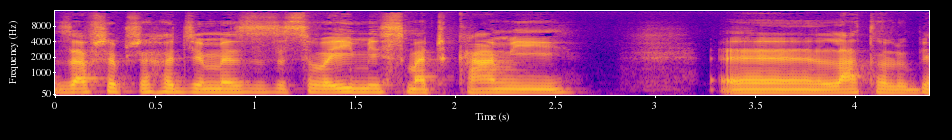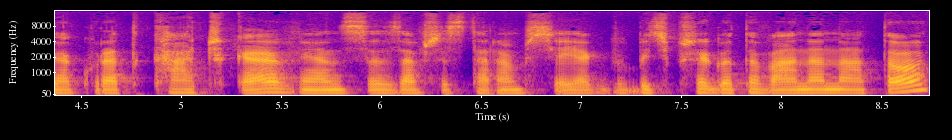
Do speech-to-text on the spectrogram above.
zawsze przechodzimy ze swoimi smaczkami. E, lato lubię akurat kaczkę, więc zawsze staram się jakby być przygotowana na to.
